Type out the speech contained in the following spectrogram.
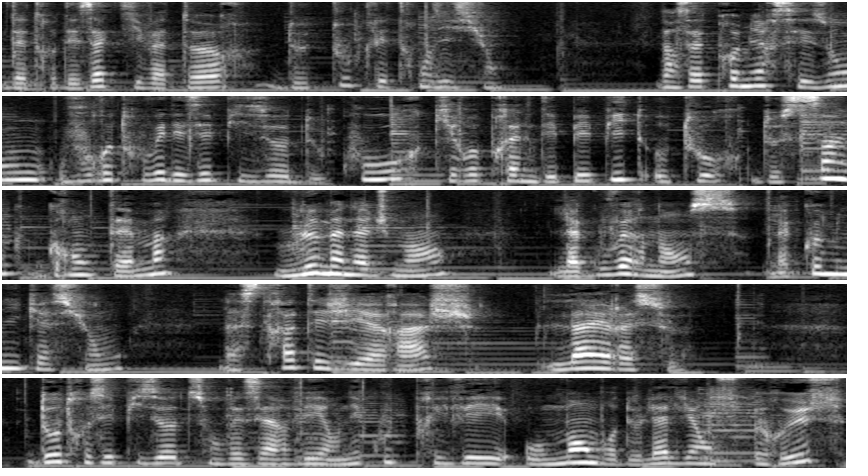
d'être des activateurs de toutes les transitions. Dans cette première saison, vous retrouvez des épisodes courts qui reprennent des pépites autour de cinq grands thèmes le management, la gouvernance, la communication, la stratégie RH, la RSE. D'autres épisodes sont réservés en écoute privée aux membres de l'Alliance Eurus.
